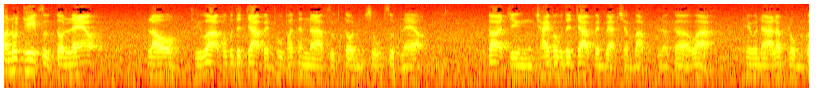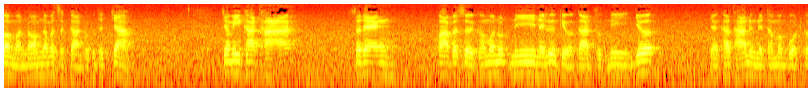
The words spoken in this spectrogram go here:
มนุษย์ที่ฝึกตนแล้ว เราถือว่าพระพุทธเจ้าเป็นผู้พัฒนาฝึกตนสูงสุดแล้ว ก็จึงใช้พระพุทธเจ้าเป็นแบบฉบับ แล้วก็ว่าเทวดาและพรหมก็มาน้อมนมัสการพระพุทธเจ้า จะมีคาถาแสดงความประเสริฐของมนุษย์นี้ในเรื่องเกี่ยวกับการฝึกนี้ เยอะอย่างคาถาหนึ่งในธรรมบทก็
